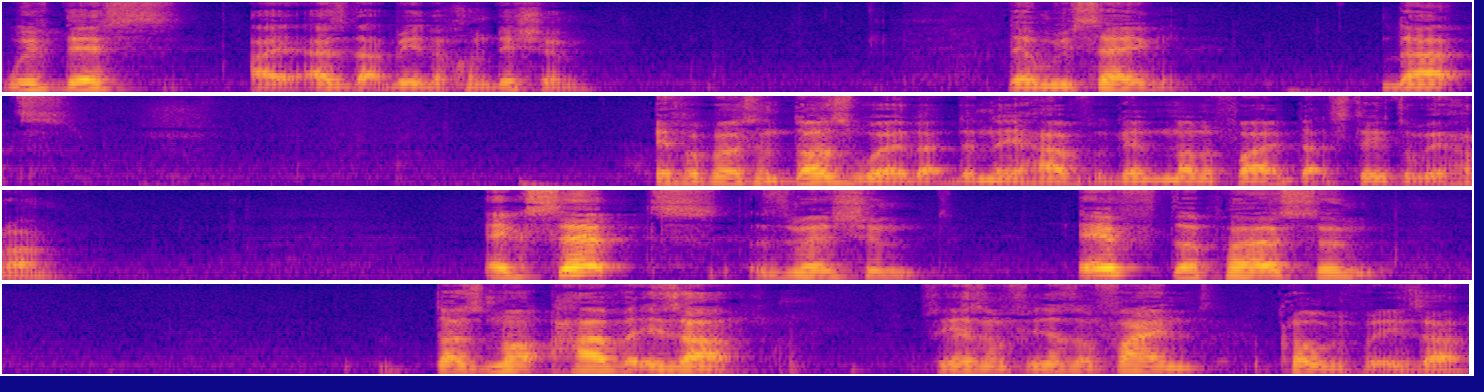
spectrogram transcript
with this, I, as that being a condition, then we say that if a person does wear that, then they have again nullified that state of ihram. Except, as mentioned, if the person does not have an izar, so he doesn't he doesn't find clothing for izar,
